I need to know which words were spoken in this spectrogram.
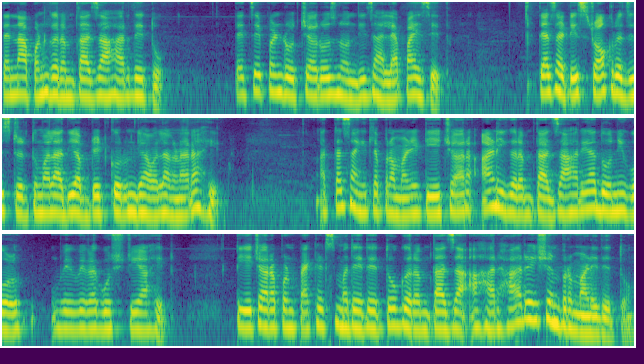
त्यांना आपण गरम ताजा आहार देतो. त्याचे पण रोजच्या रोज नोंदी झाल्या पाहिजेत. त्यासाठी स्टॉक रजिस्टर तुम्हाला आधी अपडेट करून घ्यावं लागणार आहे. आत्ता सांगितल्याप्रमाणे टी एच आर आणि गरम ताजा आहार या दोन्ही गो वेगवेगळ्या गोष्टी आहेत. टी एच आर आपण पॅकेट्समध्ये देतो गरम ताजा आहार हा रेशनप्रमाणे देतो.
